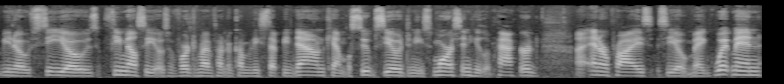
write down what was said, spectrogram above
you know, CEOs, female CEOs of Fortune 500 companies stepping down: Campbell Soup CEO Denise Morrison, Hewlett Packard uh, Enterprise CEO Meg Whitman,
